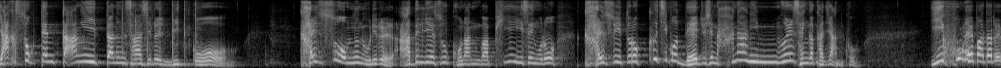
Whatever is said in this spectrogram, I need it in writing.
약속된 땅이 있다는 사실을 믿고 갈 수 없는 우리를 아들 예수 고난과 피의 희생으로 갈 수 있도록 끄집어 내주신 하나님을 생각하지 않고 이 홍해 바다를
